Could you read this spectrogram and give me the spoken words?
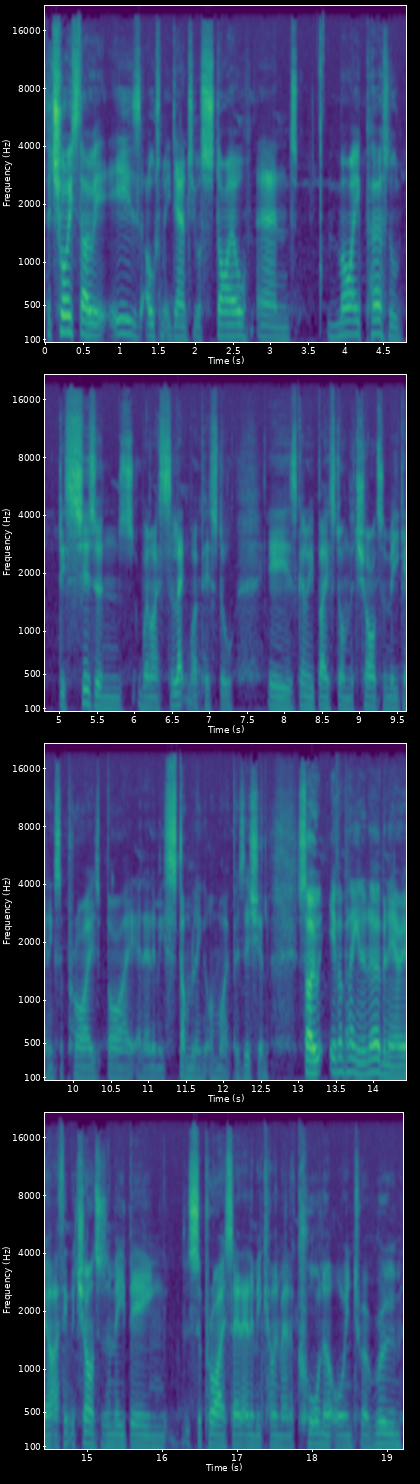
The choice, though, is ultimately down to your style, and my personal decisions when I select my pistol is going to be based on the chance of me getting surprised by an enemy stumbling on my position. So if I'm playing in an urban area, I think the chances of me being surprised, say an enemy coming around a corner or into a room,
